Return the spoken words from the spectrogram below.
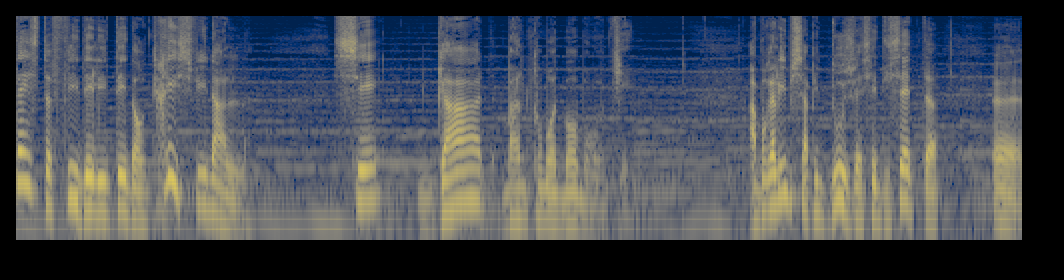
test fidélité dans crise finale, c'est garde mon commandement bon Dieu. Apocalypse chapitre 12, verset 17, euh,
